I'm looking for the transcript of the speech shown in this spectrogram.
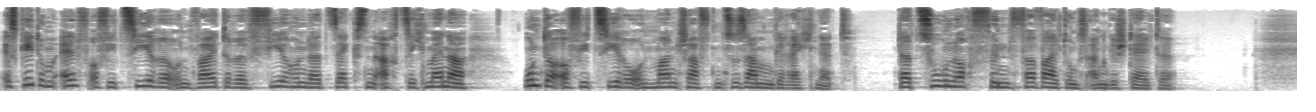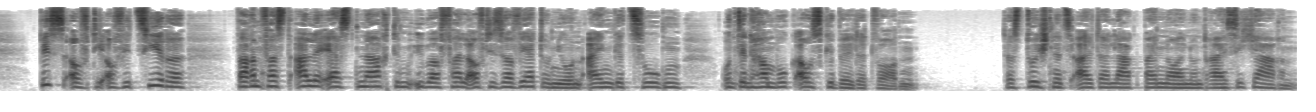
Es geht um elf Offiziere und weitere 486 Männer, Unteroffiziere und Mannschaften zusammengerechnet. Dazu noch fünf Verwaltungsangestellte. Bis auf die Offiziere waren fast alle erst nach dem Überfall auf die Sowjetunion eingezogen und in Hamburg ausgebildet worden. Das Durchschnittsalter lag bei 39 Jahren.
